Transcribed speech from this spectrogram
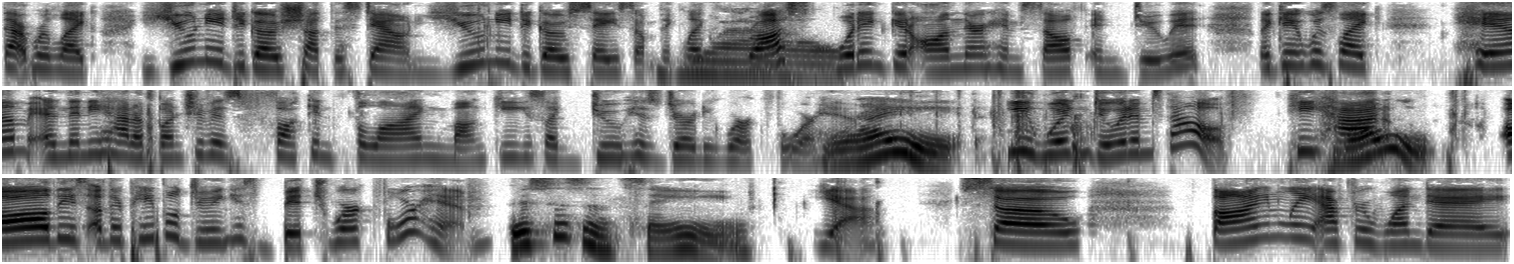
that were like, you need to go shut this down. You need to go say something. Like Russ wouldn't get on there himself and do it. Like it was like him, and then he had a bunch of his fucking flying monkeys like do his dirty work for him. Right. He wouldn't do it himself. He had Right. all these other people doing his bitch work for him. This is insane. Yeah. So finally, after one day,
